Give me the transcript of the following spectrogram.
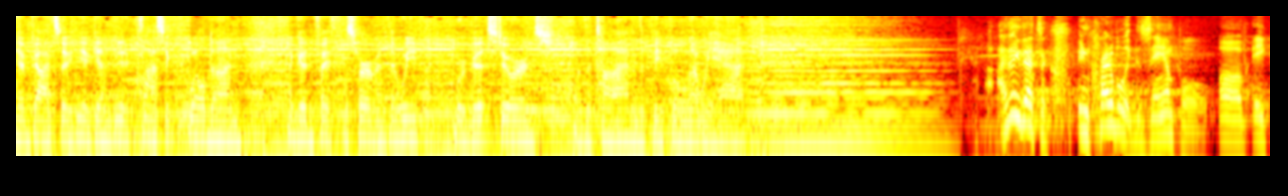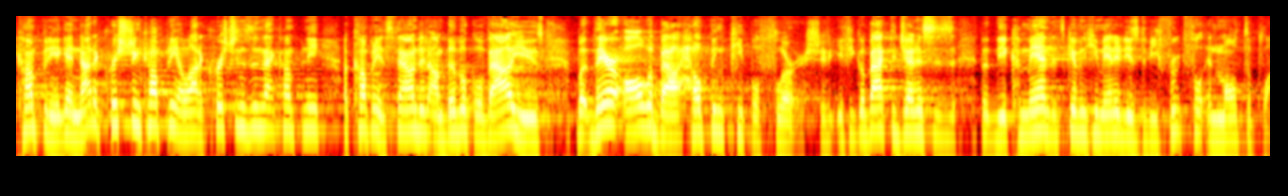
have God say, again, a classic, well done, a good and faithful servant, that we were good stewards of the time and the people that we had. I think that's an incredible example of a company, again, not a Christian company, a lot of Christians in that company, a company that's founded on biblical values, but they're all about helping people flourish. If, if you go back to Genesis, the, the command that's given humanity is to be fruitful and multiply.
